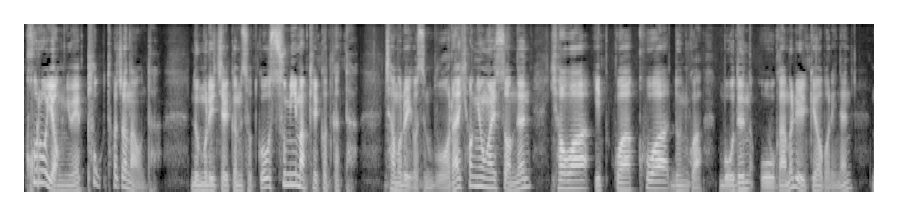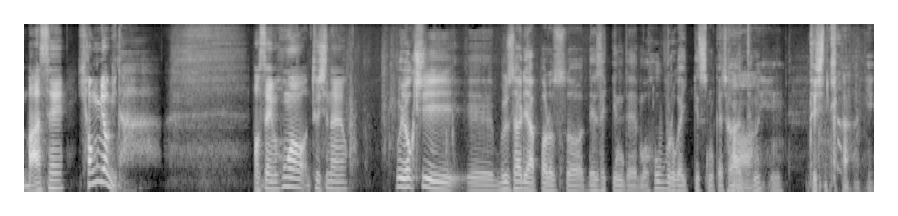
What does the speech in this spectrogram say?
코로 역류해 푹 터져 나온다. 눈물이 찔끔 솟고 숨이 막힐 것 같다. 참으로 이것은 무어라 형용할 수 없는 혀와 입과 코와 눈과 모든 오감을 일깨워버리는 맛의 혁명이다. 박사님 홍어 드시나요? 뭐 역시 예, 물살이 아빠로서 내 새끼인데 뭐 호불호가 있겠습니까 저한테는. 아, 예. 음. 드신다. 예.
